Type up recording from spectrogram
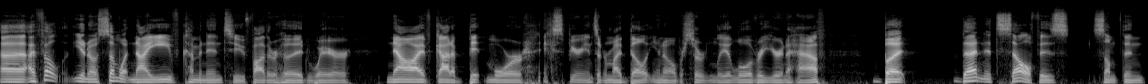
Uh, I felt you know somewhat naive coming into fatherhood, where now I've got a bit more experience under my belt. You know, certainly a little over a year and a half, but that in itself is something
